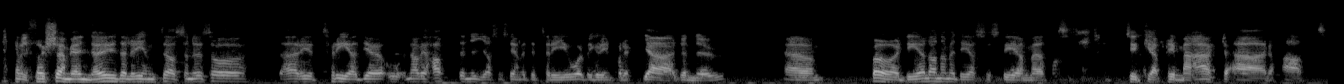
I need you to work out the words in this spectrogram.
Jag kan väl först säga om jag är nöjd eller inte. Alltså nu så det här är ju tredje, nu har vi haft det nya systemet i tre år, vi går in på det fjärde nu. Eh, fördelarna med det systemet tycker jag primärt är att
